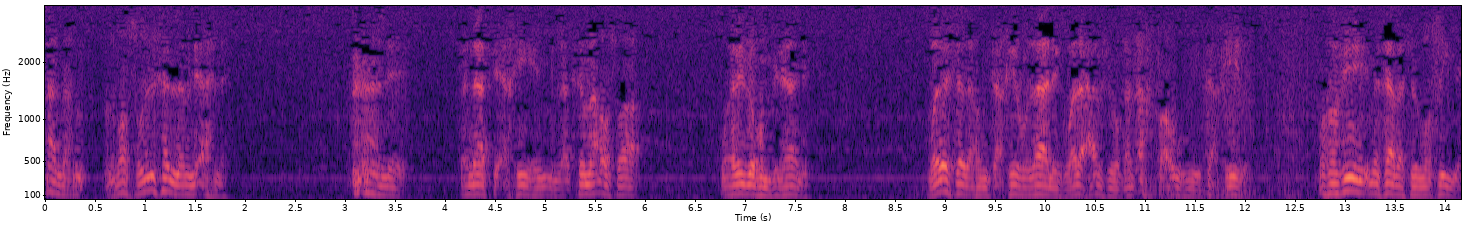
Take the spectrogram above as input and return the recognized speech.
هذا الوصل يسلم لأهله لبنات أخيهم كما أوصى والدهم بذلك. وليس لهم تأخير ذلك ولا حبسه وقد أخطأوا في تأخيره. وهو في مثابة الوصية.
